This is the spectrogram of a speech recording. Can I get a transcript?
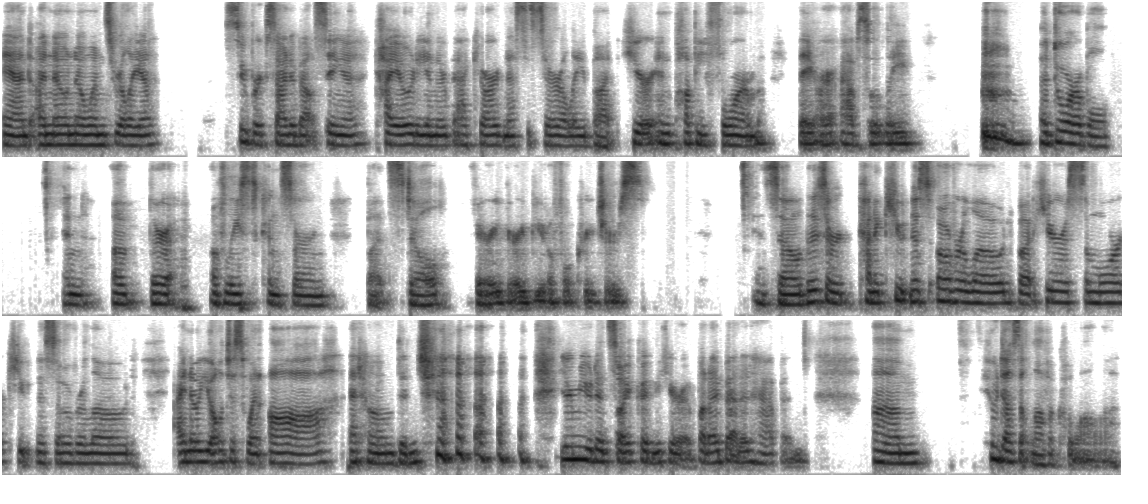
And I know no one's really a, super excited about seeing a coyote in their backyard necessarily, but here in puppy form, they are absolutely adorable and of, they're of least concern, but still very, very beautiful creatures. And so these are kind of cuteness overload, but here is some more cuteness overload. I know you all just went ah at home, didn't you? You're muted, so I couldn't hear it, but I bet it happened. Um, who doesn't love a koala?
